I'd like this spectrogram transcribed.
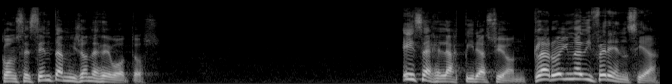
con 60 millones de votos. Esa es la aspiración. Claro, hay una diferencia.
